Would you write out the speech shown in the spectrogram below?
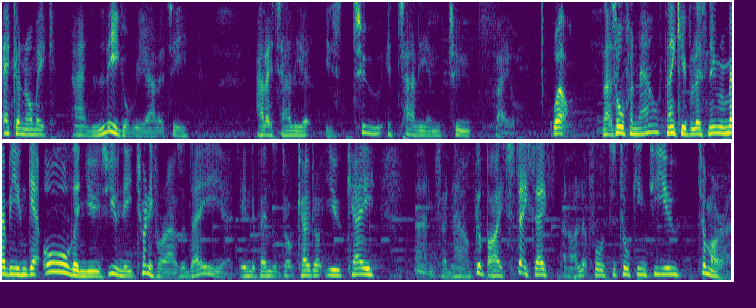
economic and legal reality, Alitalia is too Italian to fail. Well, that's all for now. Thank you for listening. Remember, you can get all the news you need 24 hours a day at independent.co.uk. And for now, goodbye, stay safe, and I look forward to talking to you tomorrow.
